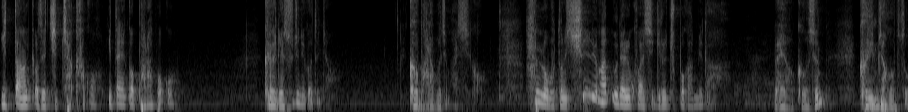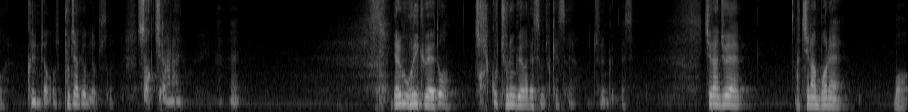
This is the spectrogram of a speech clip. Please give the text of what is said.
이 땅의 것에 집착하고 이 땅의 것 바라보고 그게 내 수준이거든요. 그거 바라보지 마시고 하늘로부터는 신령한 은혜를 구하시기를 축복합니다. 왜요? 그것은 그림자가 없어. 그림자가 없어. 부작용이 없어. 썩질 않아요. 예? 여러분 우리 교회도 자꾸 주는 교회가 됐으면 좋겠어요. 주는 교회가 됐어요. 지난주에 지난번에 뭐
